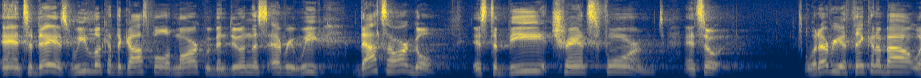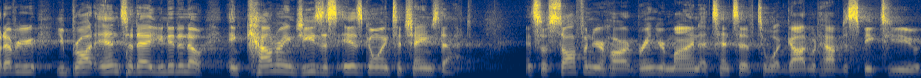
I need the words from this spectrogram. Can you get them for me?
And today, as we look at the Gospel of Mark, we've been doing this every week. That's our goal, is to be transformed. And so, whatever you're thinking about, whatever you, you brought in today, you need to know encountering Jesus is going to change that. And so, soften your heart, bring your mind attentive to what God would have to speak to you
